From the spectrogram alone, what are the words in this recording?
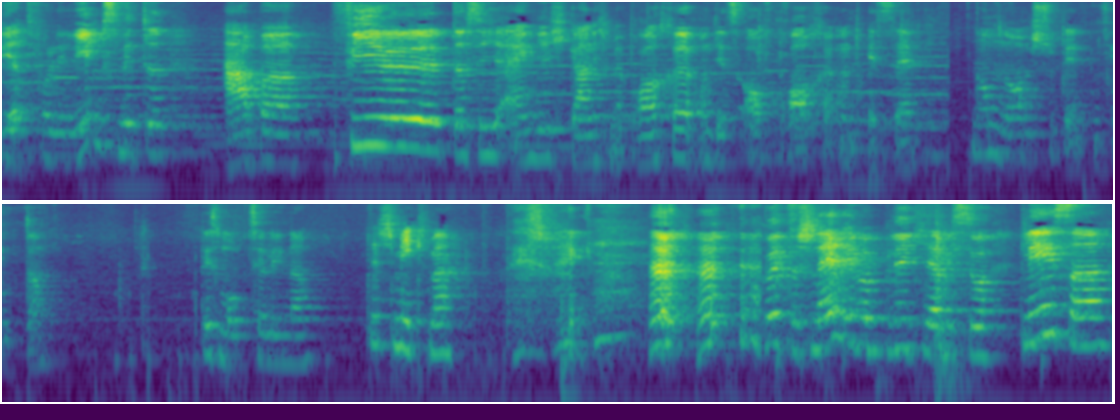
wertvolle Lebensmittel, aber viel, das ich eigentlich gar nicht mehr brauche und jetzt aufbrauche und esse. Nom nom, Studentenfutter. Das mag Selina. Das schmeckt mir. Schmeckt. Kurzer Schnellüberblick, hier habe ich so Gläser.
